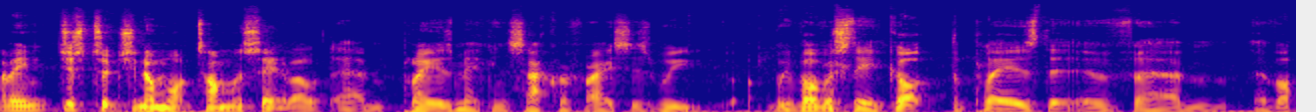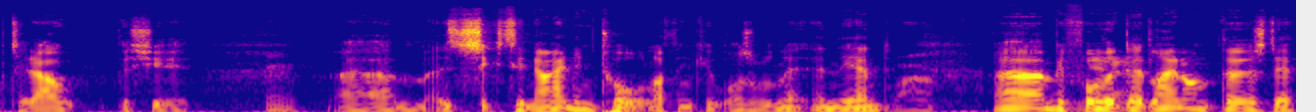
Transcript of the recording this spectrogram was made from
I mean, just touching on what Tom was saying about um, players making sacrifices, we we've obviously got the players that have um, have opted out this year. Mm. Um, it's 69 in total, I think it was, wasn't it, in the end? Wow. Um, before the deadline on Thursday.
